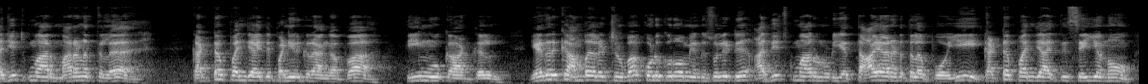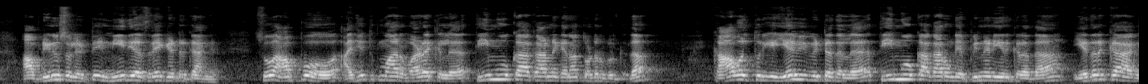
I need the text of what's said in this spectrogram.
அஜித்குமார் மரணத்தில் கட்ட பஞ்சாயத்து பண்ணியிருக்கிறாங்கப்பா திமுக ஆட்கள். எதற்கு ஐம்பது லட்சம் ரூபாய் கொடுக்கிறோம் என்று சொல்லிட்டு அஜித்குமாரனுடைய தாயார் இடத்துல போய் கட்ட பஞ்சாயத்து செய்யணும் அப்படின்னு சொல்லிட்டு நீதியரசரே கேட்டிருக்காங்க. ஸோ அப்போது அஜித்குமார் வழக்கில் திமுக காரனுக்கு எதனா தொடர்பு இருக்குதா? காவல்துறையை ஏவி விட்டதில் திமுக காரனுடைய பின்னணி இருக்கிறதா? எதற்காக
